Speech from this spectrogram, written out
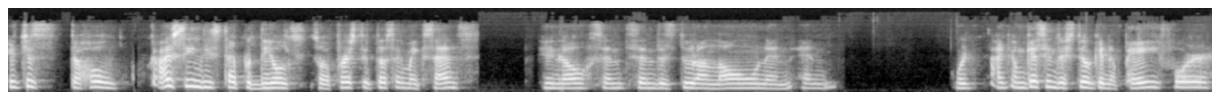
It just the whole. I've seen these type of deals. So first, it doesn't make sense. You know, send send this dude on loan, and and we're. I, I'm guessing they're still gonna pay for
